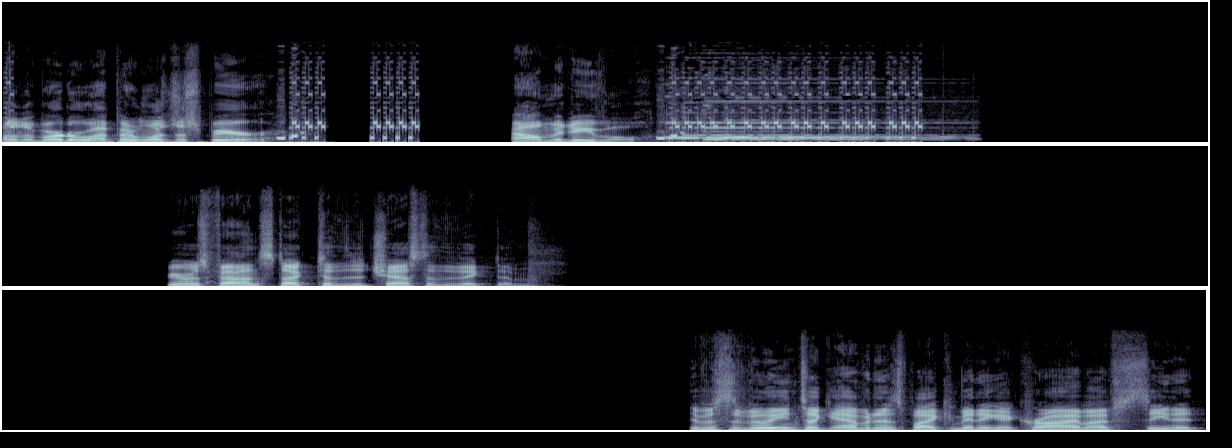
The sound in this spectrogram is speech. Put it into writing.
So the murder weapon was a spear. How medieval. Spear was found stuck to the chest of the victim. If a civilian took evidence by committing a crime, I've seen it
